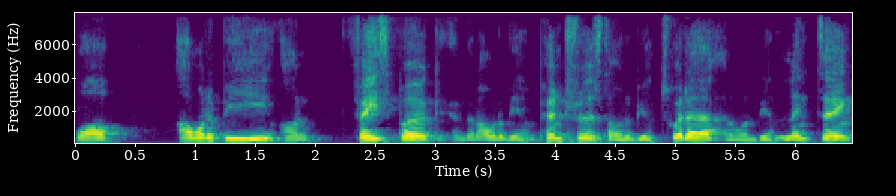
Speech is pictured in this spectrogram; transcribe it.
well, I want to be on Facebook, and then I want to be on Pinterest, I want to be on Twitter, and I want to be on LinkedIn,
